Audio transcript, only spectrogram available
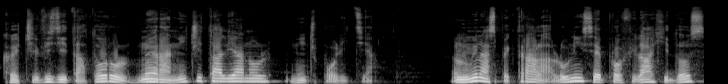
Căci vizitatorul nu era nici italianul, nici poliția. În lumina spectrală a lunii se profila hidos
